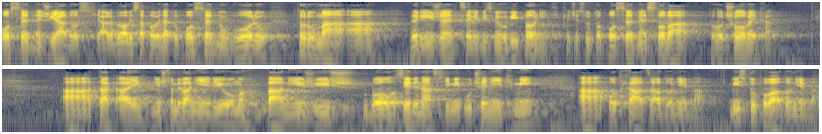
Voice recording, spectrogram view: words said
posledné žiadosti, alebo dalo by sa povedať tú poslednú vôľu, ktorú má a verím, že chceli by sme ju vyplniť, keďže sú to posledné slova toho človeka. A tak aj v dnešnom evanílium pán Ježiš bol s jedenáctimi učeníkmi a odchádzal do neba. Vystupoval do neba.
